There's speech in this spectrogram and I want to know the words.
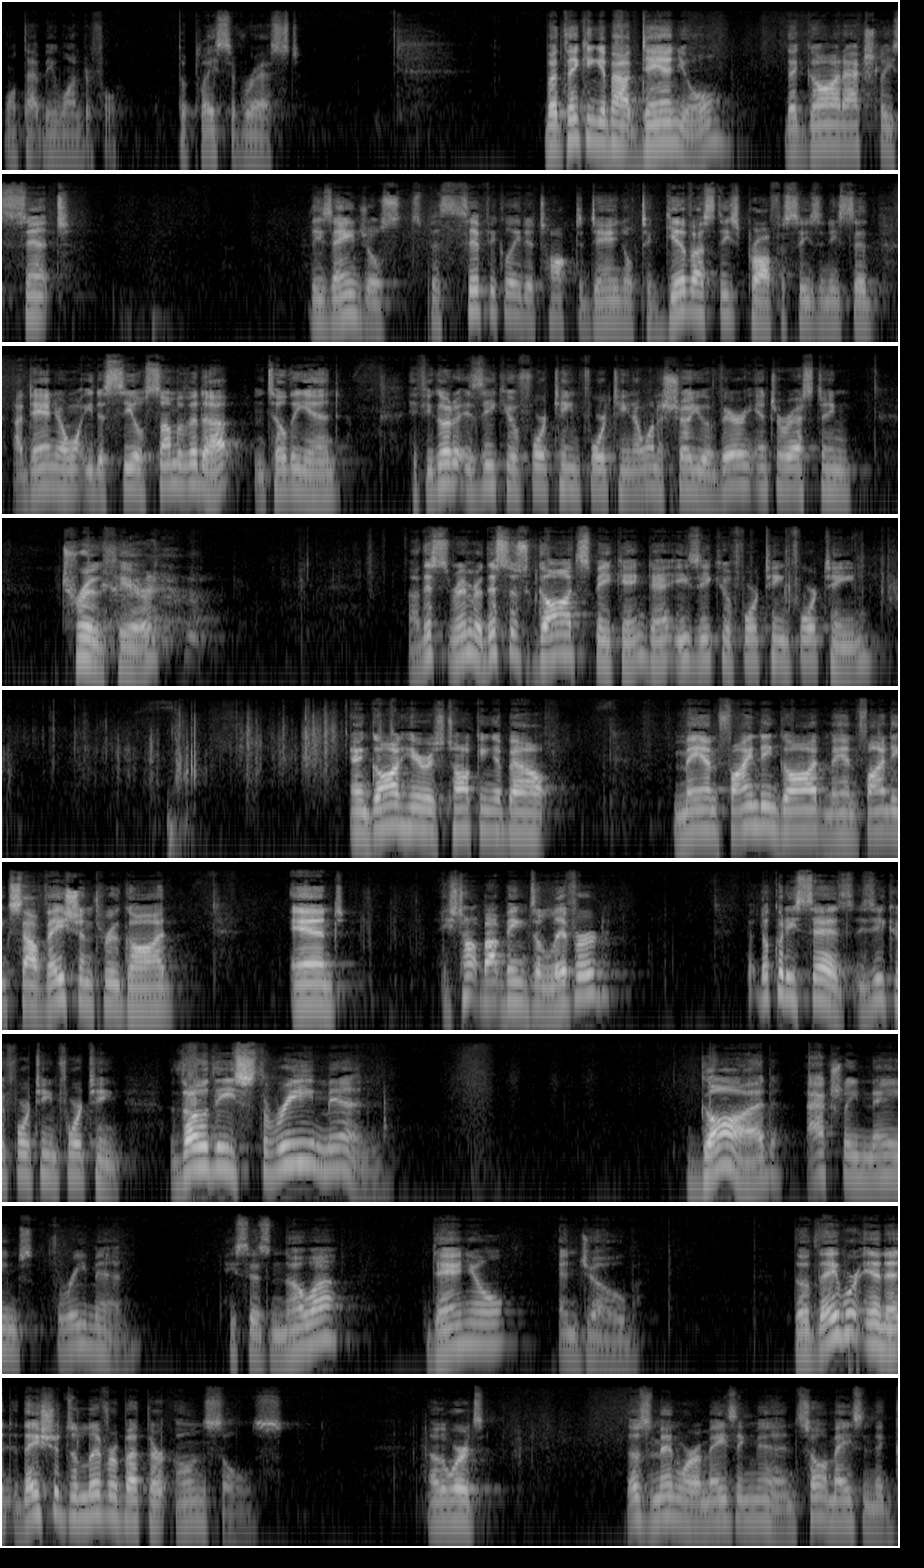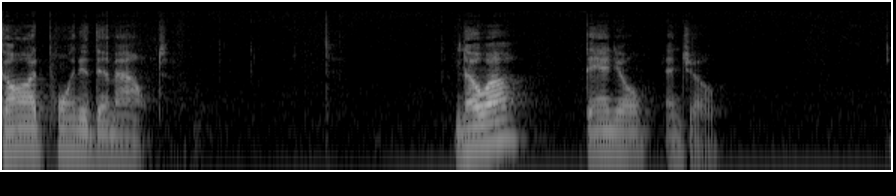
Won't that be wonderful? The place of rest. But thinking about Daniel, that God actually sent these angels specifically to talk to Daniel to give us these prophecies. And he said, Daniel, I want you to seal some of it up until the end. If you go to Ezekiel 14 14, I want to show you a very interesting truth here. Now, this, remember, this is God speaking, Ezekiel 14 14. And God here is talking about man finding God, man finding salvation through God. And he's talking about being delivered. But look what he says, Ezekiel 14 14. Though these three men, God actually names three men. He says Noah, Daniel, and Job. Though they were in it, they should deliver but their own souls. In other words, those men were amazing men, so amazing that God pointed them out Noah, Daniel, and Job.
